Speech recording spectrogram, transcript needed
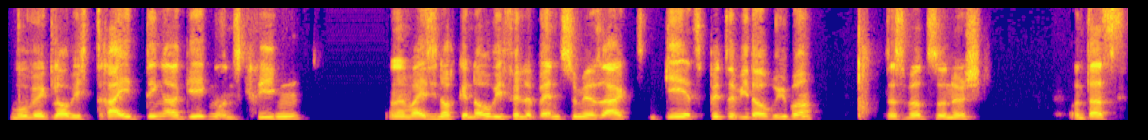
wo wir, glaube ich, drei Dinger gegen uns kriegen. Und dann weiß ich noch genau, wie Philipp Benz zu mir sagt, geh jetzt bitte wieder rüber. Das wird so nicht. Und das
